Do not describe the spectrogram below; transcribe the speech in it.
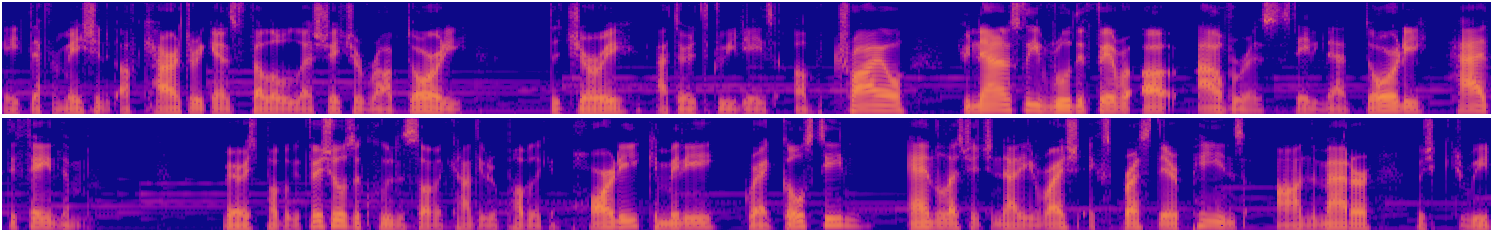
a defamation of character against fellow legislator Rob Doherty. The jury, after three days of trial, unanimously ruled in favor of Alvarez, stating that Doherty had defamed him. Various public officials, including the Sullivan County Republican Party Committee, Greg Goldstein, and the legislature Nadia Rajsz, expressed their opinions on the matter, which you can read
